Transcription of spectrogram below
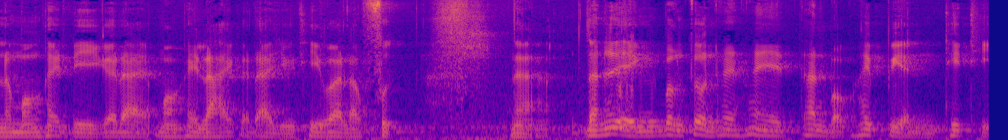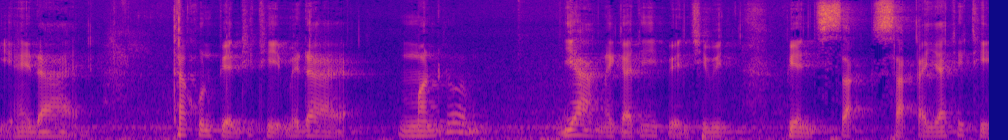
เรามองให้ดีก็ได้ มองให้ร้ายก็ได้อยู่ที่ว่าเราฝึก นะดังนั้นเองเบื้องต้นให้ให้ท่านบอกให้เปลี่ยนทิฏฐิให้ได้ ถ้าคุณเปลี่ยนทิฏฐิไม่ได้ มันก็ยากในการที่เปลี่ยนชีวิต เปลี่ยนสักสักยะทิฏฐิ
